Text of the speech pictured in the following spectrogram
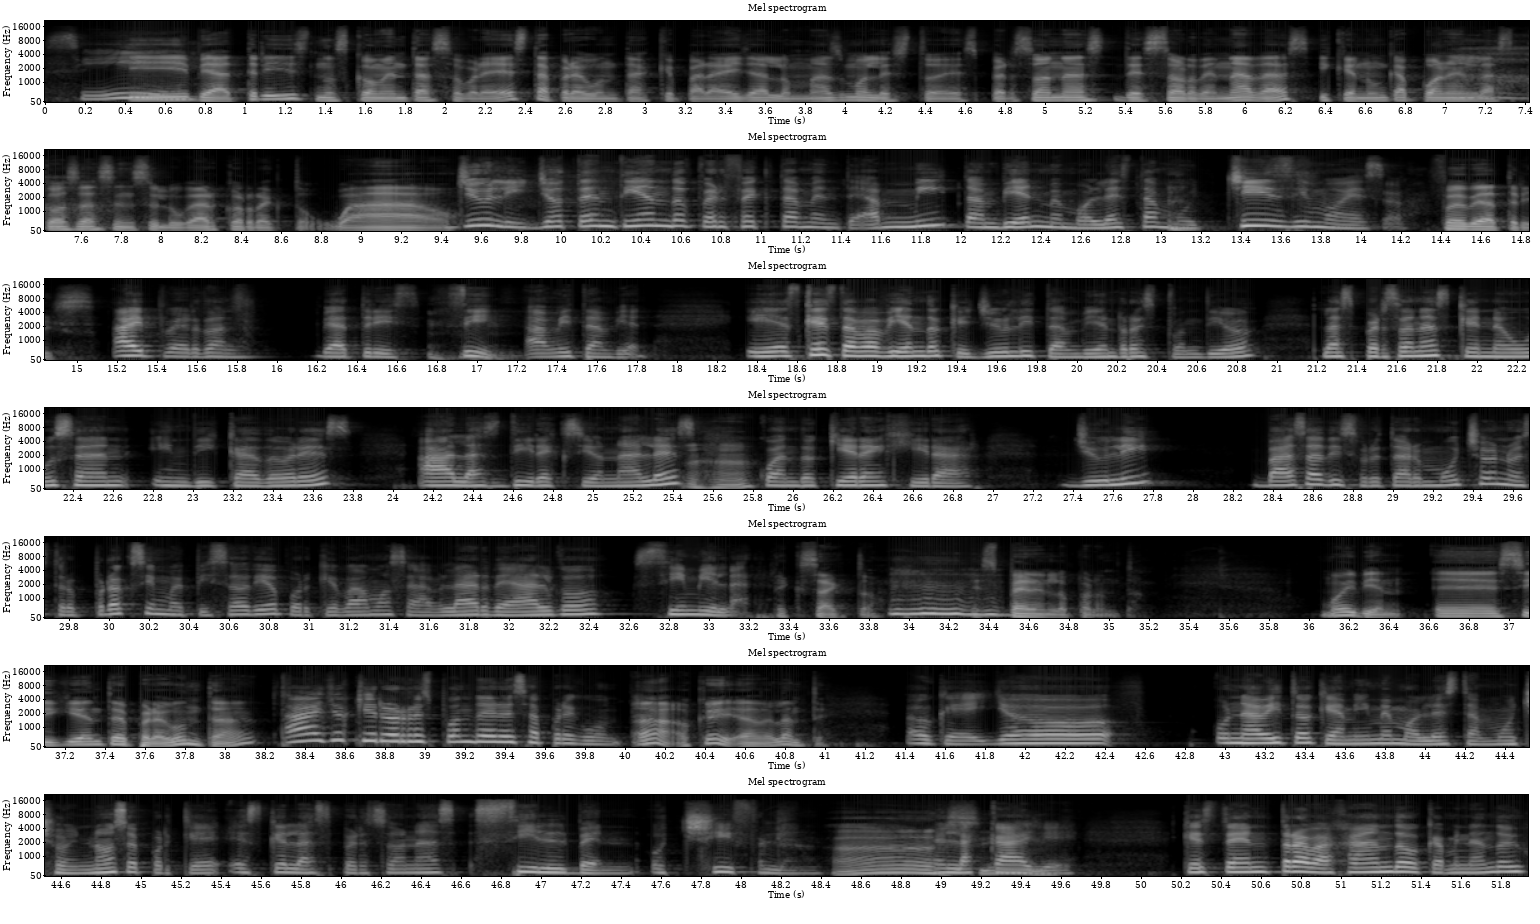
Sí. Y Beatriz nos comenta sobre esta pregunta que para ella lo más molesto es personas desordenadas y que nunca ponen las cosas en su lugar correcto. ¡Wow! Julie, yo te entiendo perfectamente. A mí también me molesta muchísimo eso. Fue Beatriz. Ay, perdón. Beatriz. Sí, a mí también. Y es que estaba viendo que Julie también respondió. Las personas que no usan indicadores a las direccionales Ajá. cuando quieren girar. Julie, vas a disfrutar mucho nuestro próximo episodio porque vamos a hablar de algo similar. Exacto. Espérenlo pronto. Muy bien. Eh, siguiente pregunta. Ah, yo quiero responder esa pregunta. Ah, ok, adelante. Ok, yo un hábito que a mí me molesta mucho y no sé por qué es que las personas silben o chiflen Ah, en la sí. calle, que estén trabajando o caminando y,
